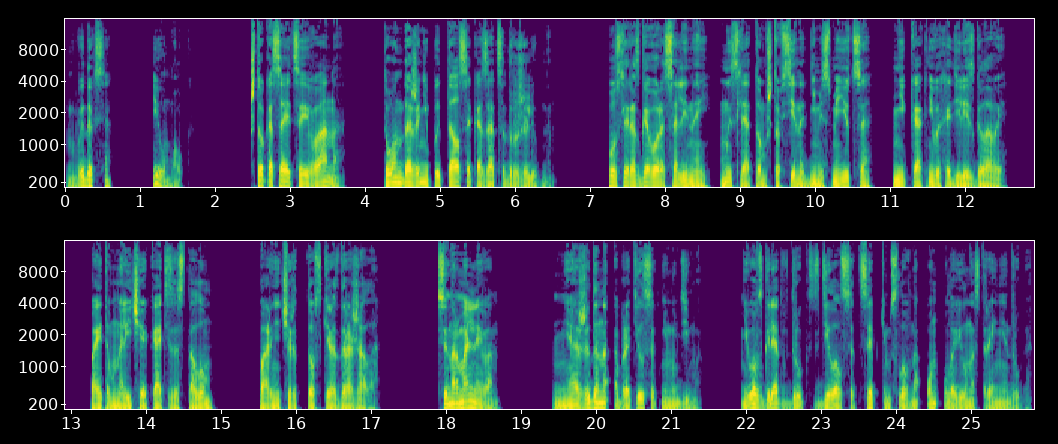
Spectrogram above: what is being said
выдохся и умолк. Что касается Ивана, то он даже не пытался казаться дружелюбным. После разговора с Алиной мысли о том, что все над ними смеются, никак не выходили из головы. Поэтому наличие Кати за столом парня чертовски раздражало. «Все нормально, Иван?» Неожиданно обратился к нему Дима. Его взгляд вдруг сделался цепким, словно он уловил настроение друга.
